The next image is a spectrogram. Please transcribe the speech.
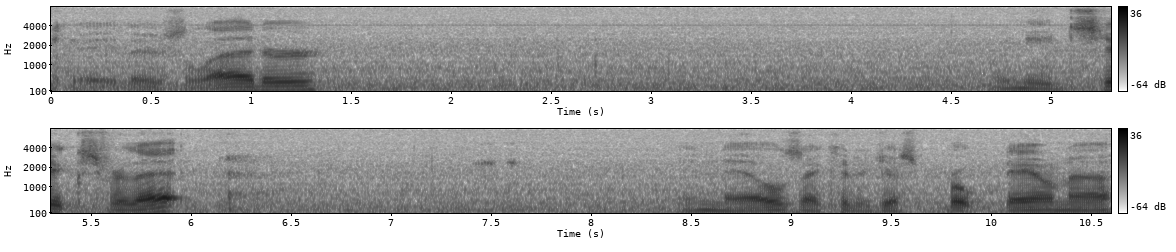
Okay, there's a ladder. We need six for that. And nails, I could have just broke down uh,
